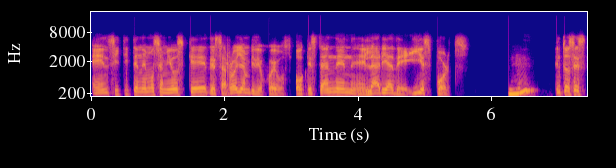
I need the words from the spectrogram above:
en City tenemos amigos que desarrollan videojuegos o que están en el área de eSports. Entonces,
